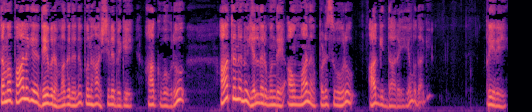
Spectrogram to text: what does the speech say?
ತಮ್ಮ ಪಾಲಿಗೆ ದೇವರ ಮಗನನ್ನು ಪುನಃ ಶಿಲೆಬೆಗೆ ಹಾಕುವವರು ಆತನನ್ನು ಎಲ್ಲರ ಮುಂದೆ ಅವಮಾನ ಪಡಿಸುವವರು ಆಗಿದ್ದಾರೆ ಎಂಬುದಾಗಿ. ಪ್ರಿಯರೇ,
